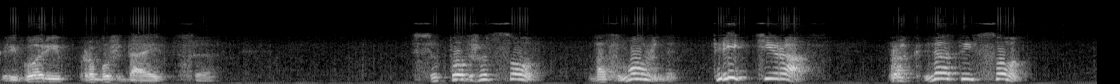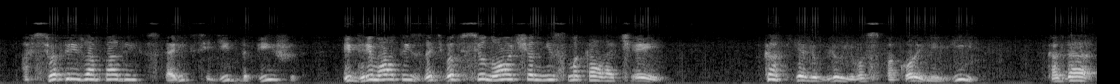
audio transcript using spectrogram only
Григорий пробуждается. Все тот же сон, возможно, третий раз. Проклятый сон. А все перед лампадой старик сидит да пишет, И дремотой, знать, во всю ночь он не смыкал очей. Как я люблю его спокойный вид, Когда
